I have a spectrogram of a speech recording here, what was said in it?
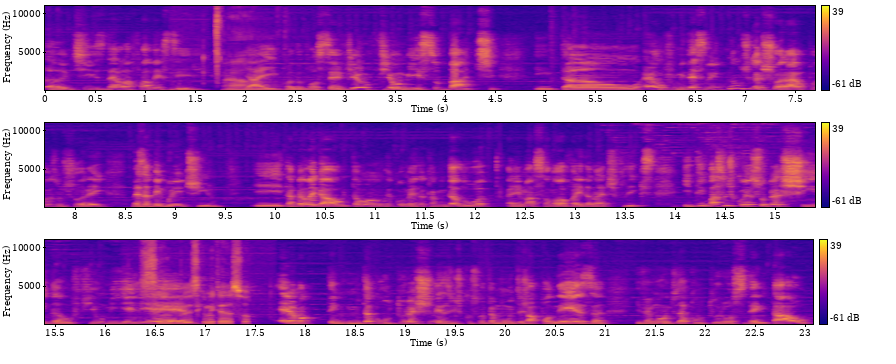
antes dela falecer. Ah, E aí, quando você vê o filme, isso bate. Então, é um filme desse, bem- não chega a chorar, eu pelo menos não chorei, mas é bem bonitinho. E tá bem legal, então eu recomendo A Caminho da Lua, a animação nova aí da Netflix. E tem bastante coisa sobre a China, o filme, ele Sim, é... por isso que me interessou. é uma- tem muita cultura chinesa, a gente costuma ver muito japonesa e ver muito da cultura ocidental,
